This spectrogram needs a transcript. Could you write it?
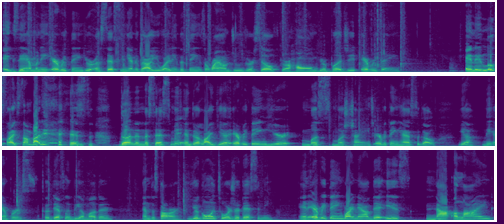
examining everything. You're assessing and evaluating the things around you, yourself, your home, your budget, everything. And it looks like somebody has done an assessment and they're like, yeah, everything here must must change. Everything has to go. Yeah, the Empress could definitely be a mother and the star. You're going towards your destiny. And everything right now that is not aligned,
